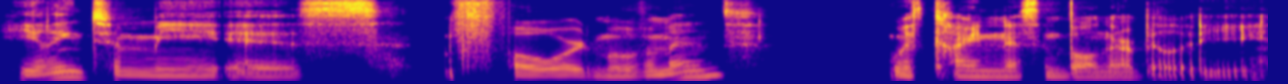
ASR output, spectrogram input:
Healing to me is forward movement with kindness and vulnerability.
